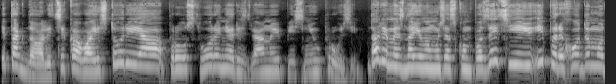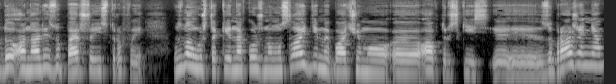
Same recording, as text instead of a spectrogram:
і так далі. Цікава історія про створення різдвяної пісні у прузі. Далі ми знайомимося з композицією і переходимо до аналізу першої строфи. Знову ж таки, на кожному слайді ми бачимо е, авторські е, зображення.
